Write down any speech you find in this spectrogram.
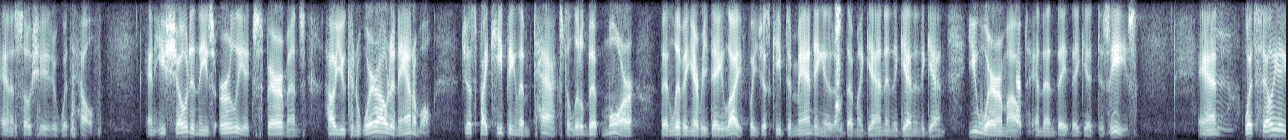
and associated it with health. And he showed in these early experiments how you can wear out an animal just by keeping them taxed a little bit more than living everyday life, but you just keep demanding it of them again and again and again. You wear them out, and then they they get disease. And mm. what Selye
